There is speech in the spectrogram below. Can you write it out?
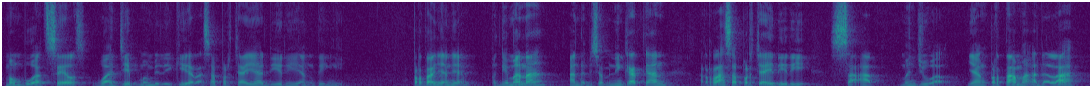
membuat sales wajib memiliki rasa percaya diri yang tinggi. Pertanyaannya, bagaimana Anda bisa meningkatkan rasa percaya diri saat menjual? Yang pertama adalah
